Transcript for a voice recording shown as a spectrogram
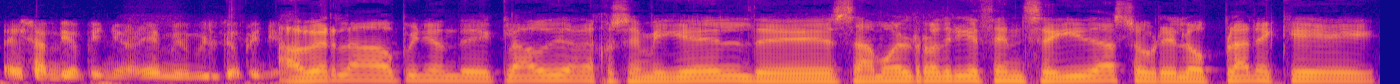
Esa es mi opinión, es mi humilde opinión. A ver la opinión de Claudia, de José Miguel, de Samuel Rodríguez enseguida sobre los planes que,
